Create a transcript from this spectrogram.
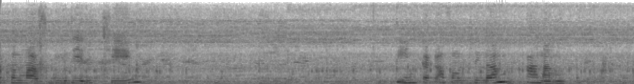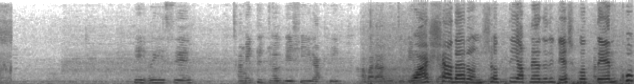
এখন মাছগুলো দিয়ে দিচ্ছি। তিনটা কাঁচামরিচ দিলাম, আনাম। এই হয়েছে। আমি একটু জল বেশি রাখি আবার আলু অসাধারণ সত্যি আপনারা যদি টেস্ট করতেন খুব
